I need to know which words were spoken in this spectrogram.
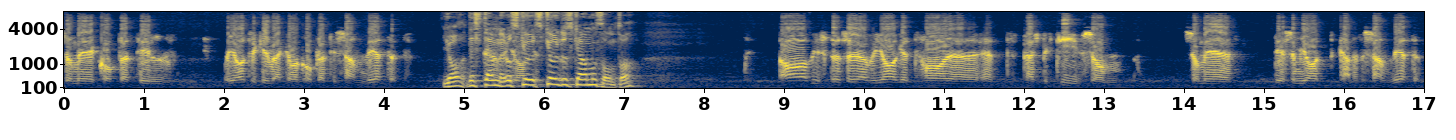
Som är kopplat till, och jag tycker det verkar vara kopplat till samvetet. Ja, det stämmer. Och skuld, skuld och skam och sånt va? Ja, visst. Alltså överjaget har eh, ett perspektiv som, som är det som jag kallar för samvetet.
